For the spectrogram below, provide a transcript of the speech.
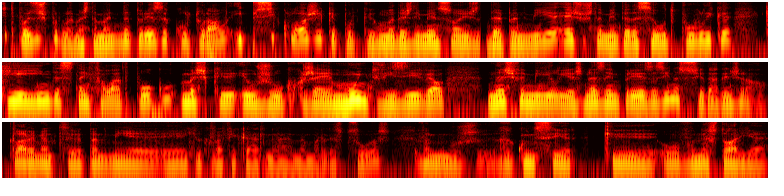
e depois os problemas também de natureza cultural e psicológica, porque uma das dimensões da pandemia é justamente a da saúde pública, que ainda se tem falado pouco, mas que eu julgo que já é muito visível nas famílias, nas empresas e na sociedade em geral. Claramente a pandemia é aquilo que vai ficar na, na memória das pessoas. Vamos reconhecer que houve na história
